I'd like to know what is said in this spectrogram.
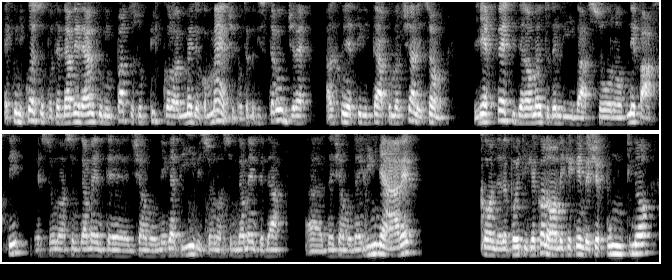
e quindi questo potrebbe avere anche un impatto sul piccolo e medio commercio, potrebbe distruggere alcune attività commerciali, insomma gli effetti dell'aumento dell'IVA sono nefasti e sono assolutamente diciamo, negativi, sono assolutamente da, uh, diciamo, da eliminare con delle politiche economiche che invece puntino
